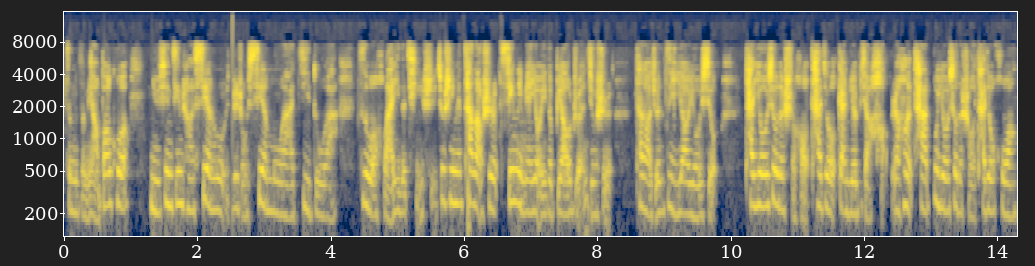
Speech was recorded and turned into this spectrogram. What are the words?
怎么怎么样？包括女性经常陷入这种羡慕啊、嫉妒啊、自我怀疑的情绪，就是因为她老是心里面有一个标准，就是她老觉得自己要优秀，她优秀的时候她就感觉比较好，然后她不优秀的时候她就慌。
